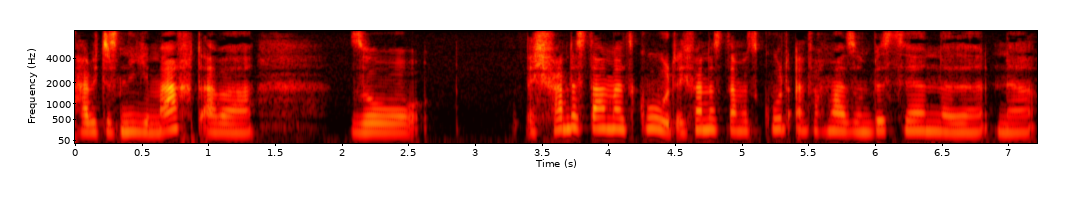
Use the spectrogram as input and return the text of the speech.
habe ich das nie gemacht, aber so ich fand es damals gut. Ich fand es damals gut, einfach mal so ein bisschen eine, eine,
